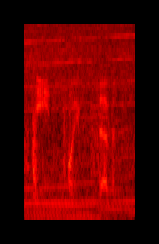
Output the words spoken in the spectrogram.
15.7.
